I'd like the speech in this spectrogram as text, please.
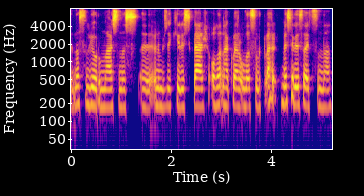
nasıl yorumlarsınız? E, önümüzdeki riskler, olanaklar, olasılıklar meselesi açısından.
